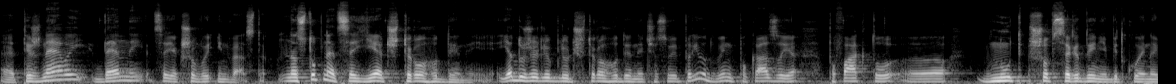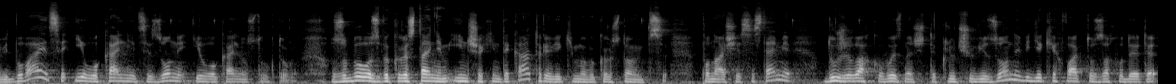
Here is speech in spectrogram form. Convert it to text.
е, тижневий, денний це якщо ви інвестор. Наступне це є 4 години. Я дуже люблю 4 години часовий період. Він показує по факту. Е, що всередині біткоїна відбувається, і локальні ці зони, і локальну структуру. Особливо з використанням інших індикаторів, які ми використовуємо по нашій системі, дуже легко визначити ключові зони, від яких варто заходити,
